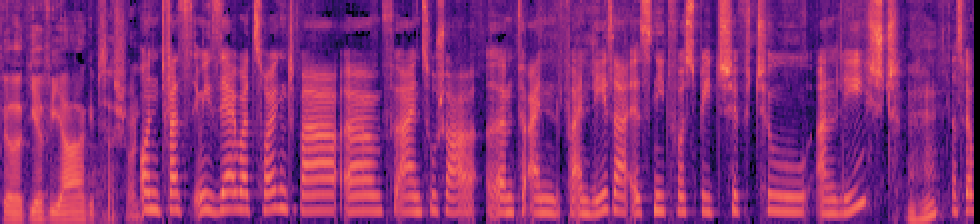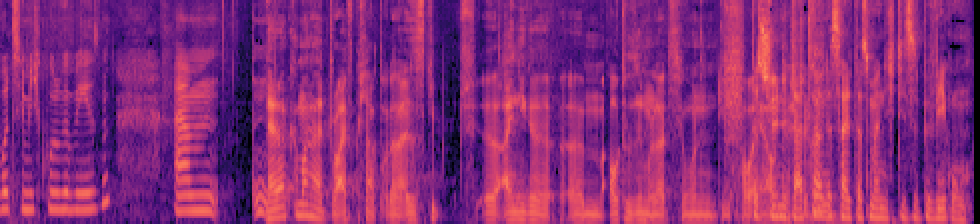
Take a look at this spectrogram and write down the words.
für Gear VR gibt es das schon. Und was irgendwie sehr überzeugend war äh, für einen Zuschauer, ähm, für, einen, für einen Leser, ist Need for Speed Shift 2 Unleashed. Mhm. Das wäre wohl ziemlich cool gewesen. Ähm, na, da kann man halt Drive Club oder also es gibt äh, einige ähm, Autosimulationen, die VR Das Schöne daran ist halt, dass man nicht diese Bewegung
